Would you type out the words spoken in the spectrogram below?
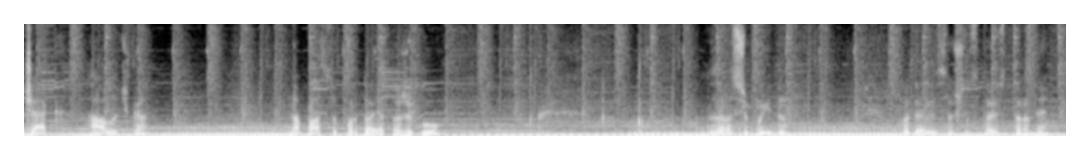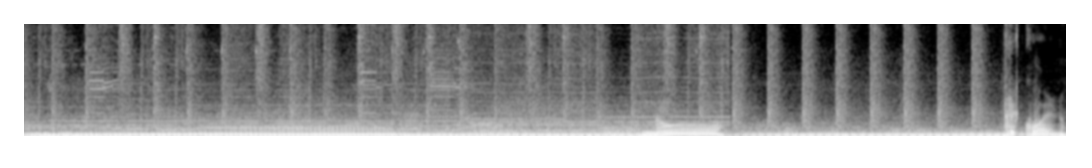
Чек, галочка. На пасо Пордой я теж був. Зараз ще поїду. Подивлюся, що з тої сторони. Ну. Прикольно.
